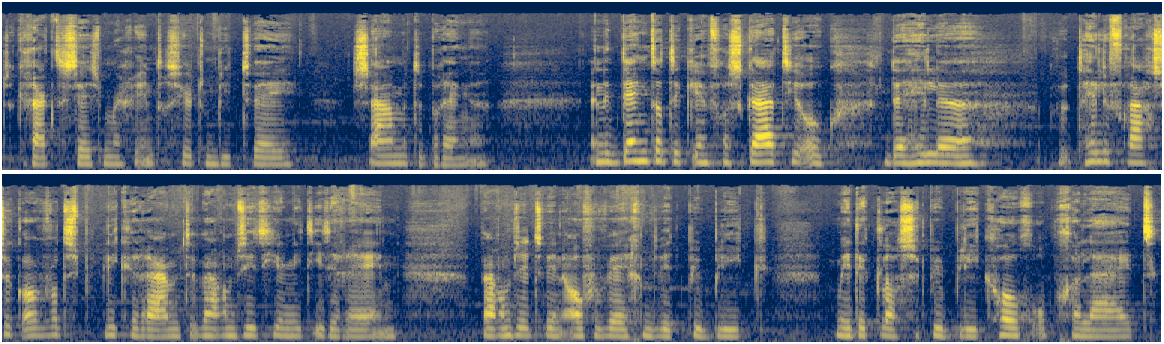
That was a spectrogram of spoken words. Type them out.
ik raakte steeds meer geïnteresseerd om die twee samen te brengen. En ik denk dat ik in Frascati ook de hele, het hele vraagstuk over wat is publieke ruimte, waarom zit hier niet iedereen, waarom zitten we in overwegend wit publiek, middenklasse publiek, hoog opgeleid.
